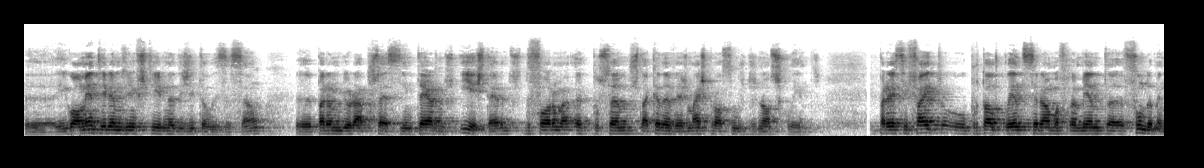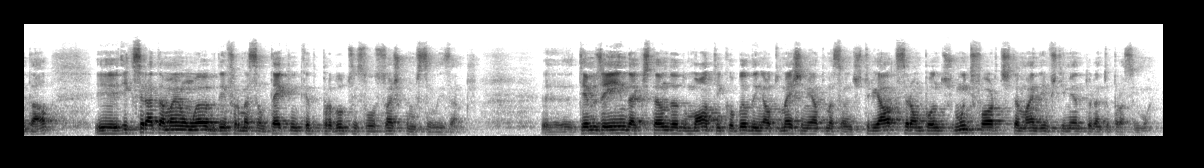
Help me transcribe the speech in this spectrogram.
Eh, igualmente, iremos investir na digitalização para melhorar processos internos e externos, de forma a que possamos estar cada vez mais próximos dos nossos clientes. Para esse efeito, o portal de clientes será uma ferramenta fundamental e, que será também um hub de informação técnica de produtos e soluções que comercializamos. Eh, temos ainda a questão da domótica, o building automation e automação industrial, que serão pontos muito fortes também de investimento durante o próximo ano.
